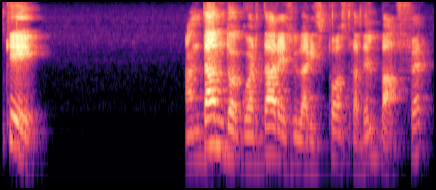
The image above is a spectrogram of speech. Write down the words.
che andando a guardare sulla risposta del buffer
